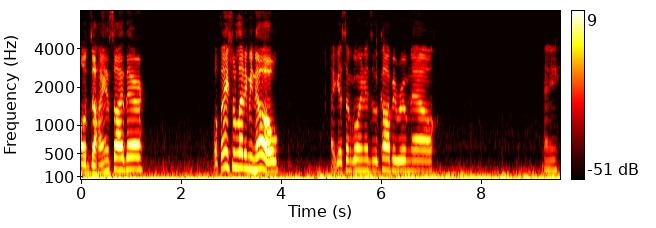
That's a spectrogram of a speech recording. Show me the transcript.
I'll die inside there? Well, thanks for letting me know. I guess I'm going into the copy room now. Any...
